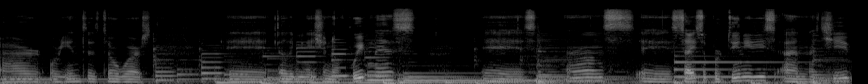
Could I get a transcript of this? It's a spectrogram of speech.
are oriented towards uh, elimination of weakness, uh, enhance uh, size opportunities, and achieve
